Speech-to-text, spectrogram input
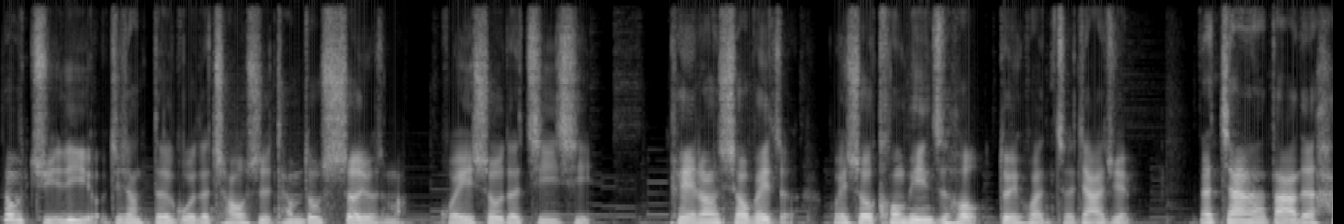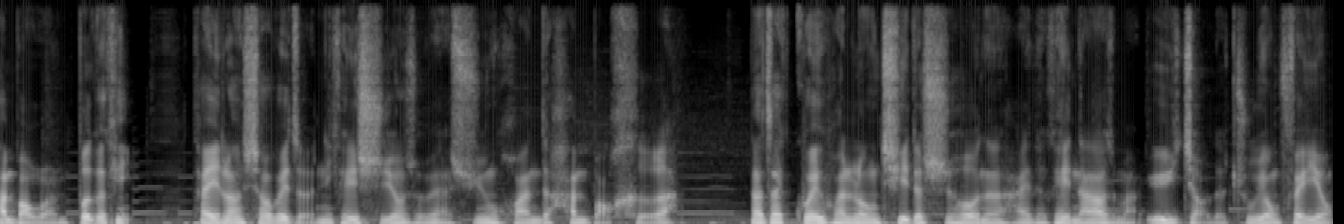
那我举例哦，就像德国的超市，他们都设有什么回收的机器，可以让消费者回收空瓶子后兑换折价券。那加拿大的汉堡王 Burger King，它也让消费者你可以使用什么呀？循环的汉堡盒啊。那在归还容器的时候呢，还可以拿到什么预缴的租用费用？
